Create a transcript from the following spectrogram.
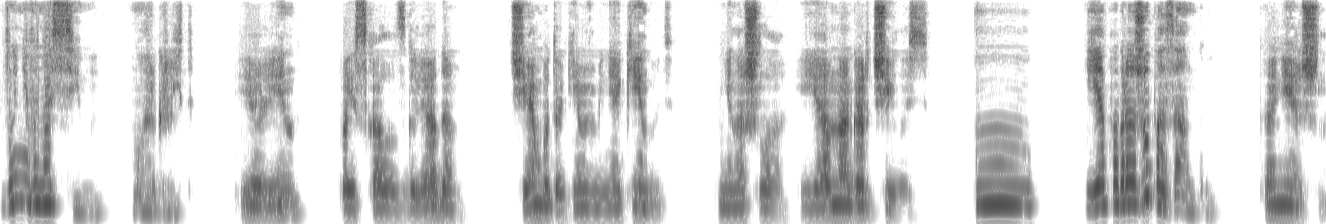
Вы невыносимы, Маргарет. Юлин поискала взглядом, чем бы таким в меня кинуть. Не нашла и явно огорчилась. М -м, я поброжу по замку? Конечно.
